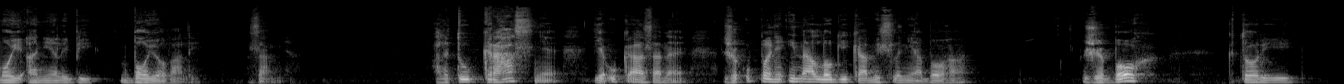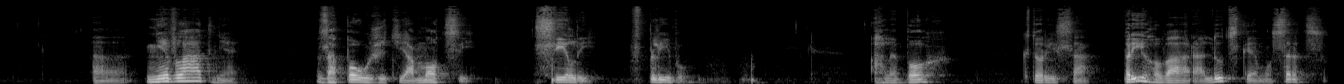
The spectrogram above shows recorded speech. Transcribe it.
moji anieli by bojovali za mňa. Ale tu krásne je ukázané, že úplne iná logika myslenia Boha, že Boh, ktorý e, nevládne za použitia moci, sily, vplyvu, ale Boh, ktorý sa prihovára ľudskému srdcu,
